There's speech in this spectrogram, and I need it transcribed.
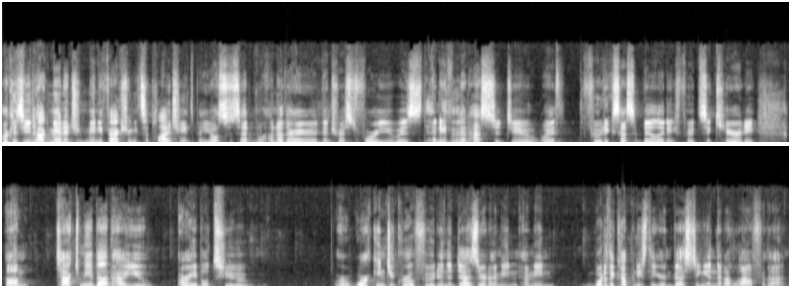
Okay, so you talk manage manufacturing and supply chains, but you also said another area of interest for you is anything that has to do with food accessibility, food security. Um, talk to me about how you are able to or working to grow food in the desert? I mean, I mean, what are the companies that you're investing in that allow for that?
